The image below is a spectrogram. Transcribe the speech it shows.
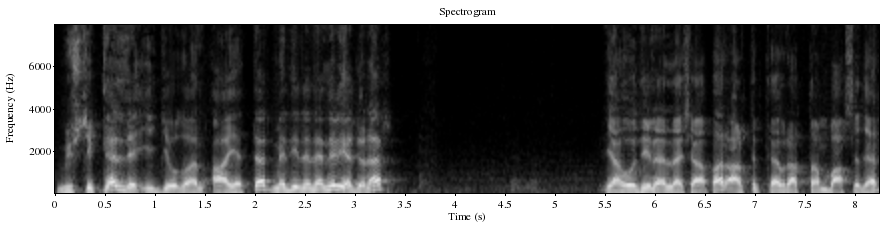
müşriklerle ilgili olan ayetler Medine'de nereye döner? Yahudilerle şey yapar. Artık Tevrat'tan bahseder.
